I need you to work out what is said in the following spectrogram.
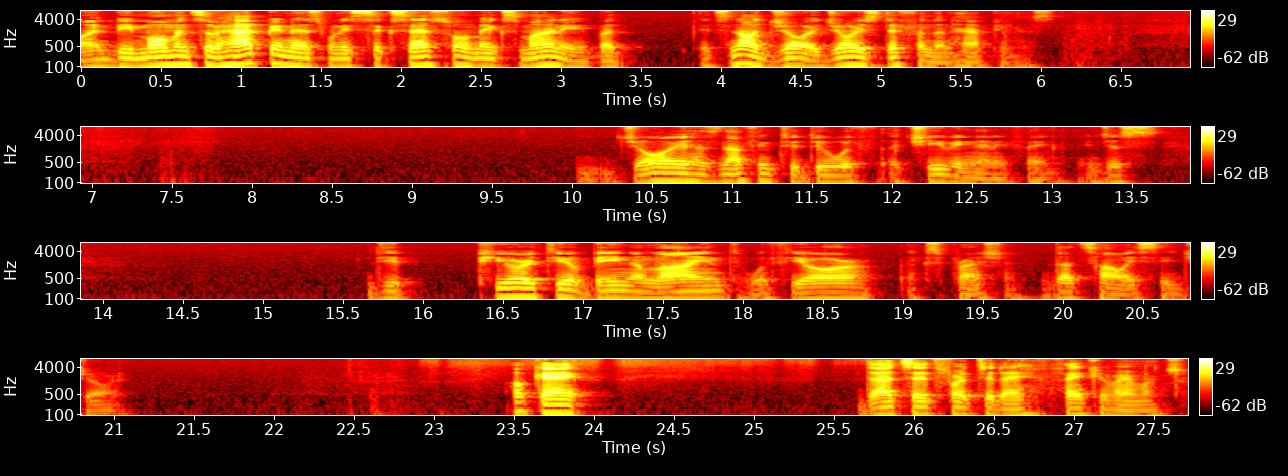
Might be moments of happiness when he's successful, makes money, but it's not joy. Joy is different than happiness. Joy has nothing to do with achieving anything. It just the purity of being aligned with your expression. That's how I see joy. Okay. That's it for today. Thank you very much.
